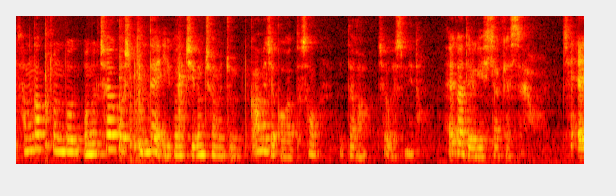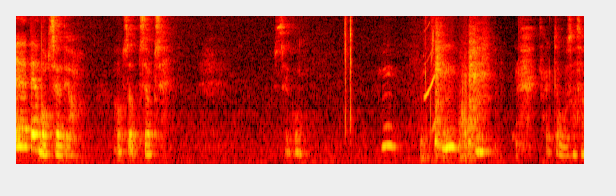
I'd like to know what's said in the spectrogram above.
삼각존도 오늘 채우고 싶은데 이건 지금처럼 좀 까매질 것 같아서 이따가 채우겠습니다. 해가 들기 시작했어요. 최대한 없애야 돼요. 없애, 없애, 없애. 없애고. 살짝 웃어서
